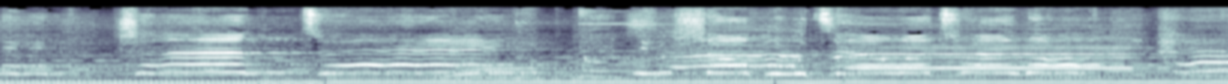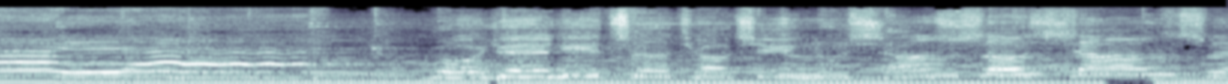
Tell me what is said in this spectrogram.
里这条情路相守相随，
